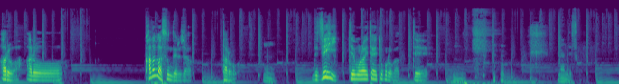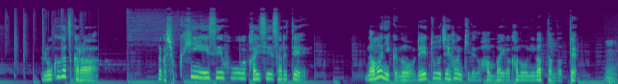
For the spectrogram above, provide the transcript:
あるわ。あのー神奈川住んでるじゃん。太郎。うん。で、ぜひ行ってもらいたいところがあって、うん。何ですか？6月から、なんか食品衛生法が改正されて、生肉の冷凍自販機での販売が可能になったんだって。うん。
